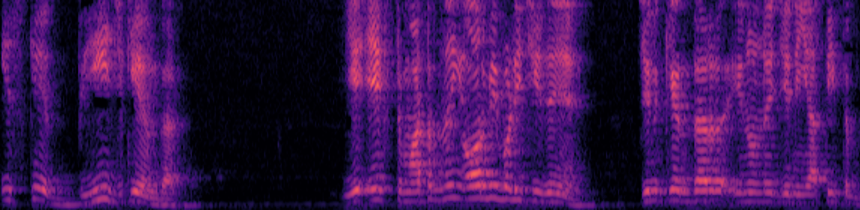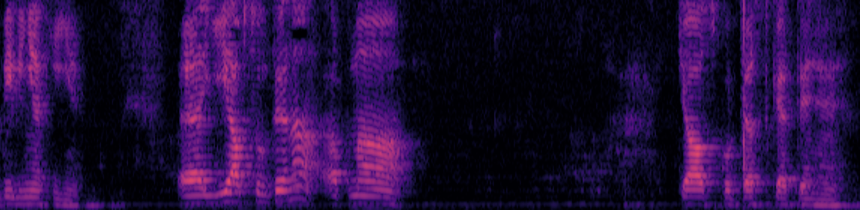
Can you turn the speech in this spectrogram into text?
اس کے بیج کے اندر یہ ایک ٹماٹر نہیں اور بھی بڑی چیزیں ہیں جن کے اندر انہوں نے جنیاتی تبدیلیاں کی ہیں۔ یہ آپ سنتے ہیں نا اپنا کیا اس کو ٹیسٹ کہتے ہیں؟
